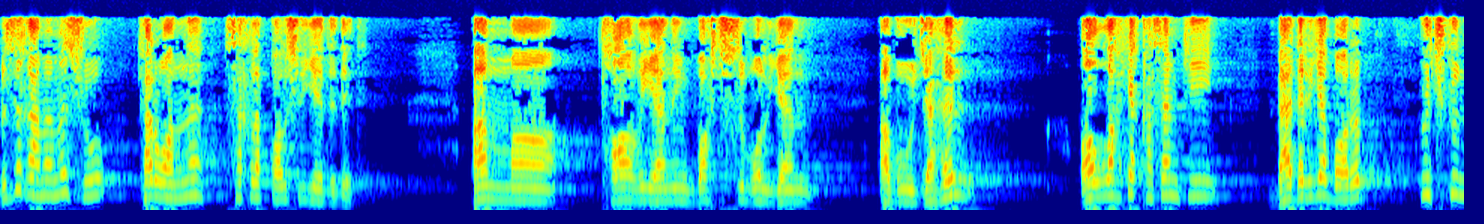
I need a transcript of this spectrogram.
Bizni g'amimiz shu karvonni saqlab qolishligi edi dedi. Ammo tog'iyaning boshchisi bo'lgan abu jahl ollohga qasamki badrga borib uch kun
